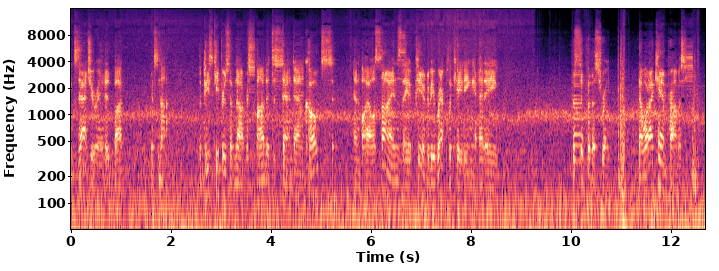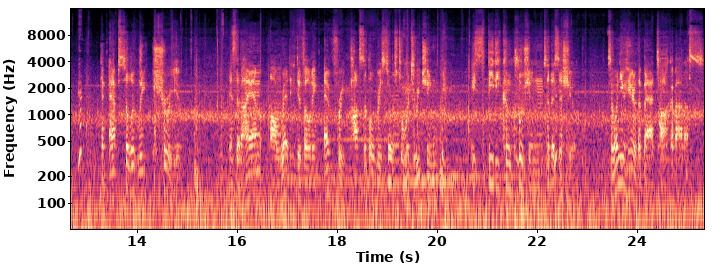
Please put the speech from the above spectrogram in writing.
exaggerated, but it's not. The peacekeepers have not responded to stand-down codes, and by all signs, they appear to be replicating at a precipitous rate. Now what I can promise can absolutely assure you, is that I am already devoting every possible resource towards reaching a speedy conclusion to this issue. So when you hear the bad talk about us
